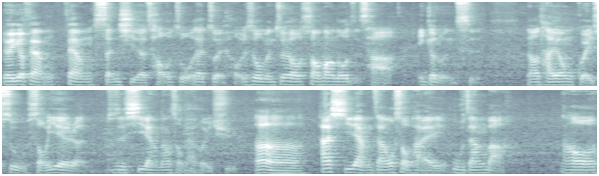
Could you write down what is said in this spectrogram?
有一个非常非常神奇的操作在最后，就是我们最后双方都只差一个轮次，然后他用鬼术守夜人，就是吸两张手牌回去。嗯，他吸两张，我手牌五张吧，然后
